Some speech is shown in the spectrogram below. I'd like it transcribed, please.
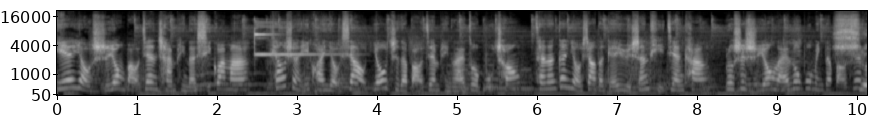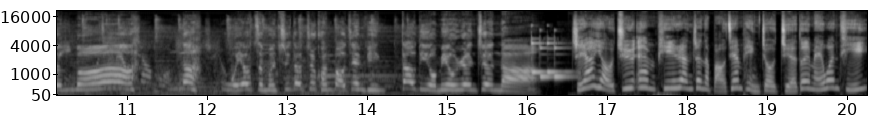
你也有食用保健产品的习惯吗？挑选一款有效、优质的保健品来做补充，才能更有效的给予身体健康。若是使用来路不明的保健品，什么那我要怎么知道这款保健品到底有没有认证呢、只要有 GMP 认证的保健品，就绝对没问题。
